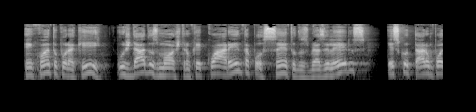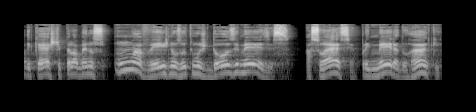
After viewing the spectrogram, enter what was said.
Enquanto por aqui, os dados mostram que 40% dos brasileiros escutaram podcast pelo menos uma vez nos últimos 12 meses. A Suécia, primeira do ranking,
